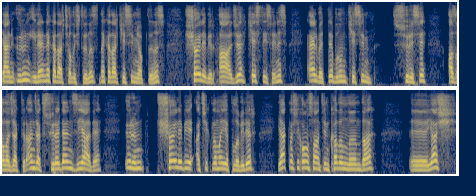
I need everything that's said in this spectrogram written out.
Yani ürün ile ne kadar çalıştığınız, ne kadar kesim yaptığınız, şöyle bir ağacı kestiyseniz elbette bunun kesim süresi azalacaktır. Ancak süreden ziyade ürün şöyle bir açıklama yapılabilir. Yaklaşık 10 santim kalınlığında e, yaş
